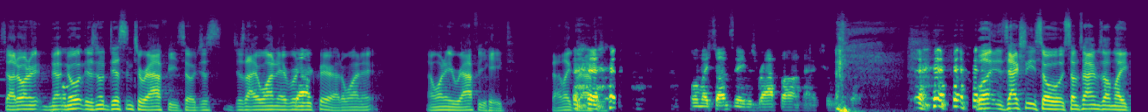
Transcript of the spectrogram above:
So I don't want to no, no there's no distance to Raffi. So just just I want everyone yeah. to be clear. I don't want it. I want a Raffi hate because I like Raffi. well, my son's name is Rafa actually. So. well, it's actually so sometimes I'm like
